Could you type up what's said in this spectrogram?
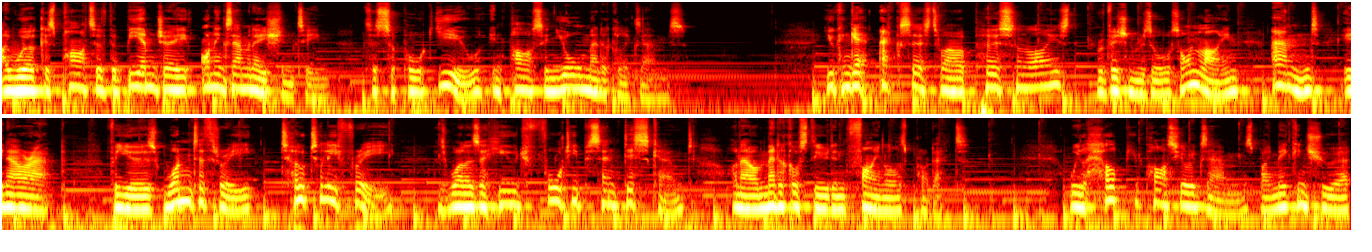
I work as part of the BMJ on examination team to support you in passing your medical exams. You can get access to our personalised revision resource online and in our app for years 1 to 3 totally free, as well as a huge 40% discount on our medical student finals product. We'll help you pass your exams by making sure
